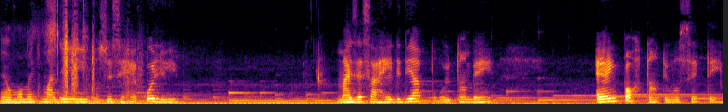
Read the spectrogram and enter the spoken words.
é um momento mais de você se recolher. Mas essa rede de apoio também é importante você ter.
